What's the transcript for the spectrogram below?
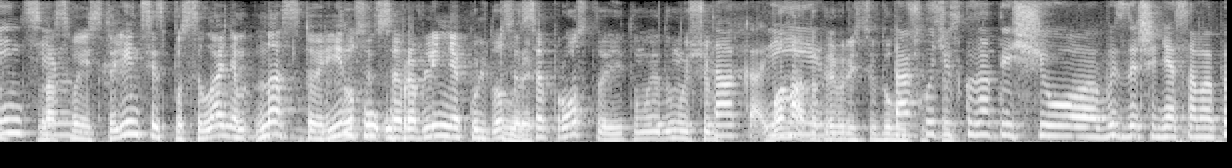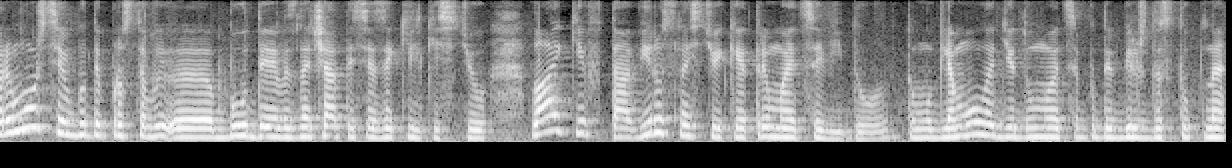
сторінці. на своїй сторінці з посиланням на сторінку Досить все- управління культури. Досить все просто, і тому я думаю, що Так, багато криворіжців Так, долучиться. хочу сказати, що визначення саме переможців буде просто ви- е, буде визначатися за кількістю лайків та вірусністю, яке отримає це відео. Тому для молоді, думаю, це буде більш доступне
